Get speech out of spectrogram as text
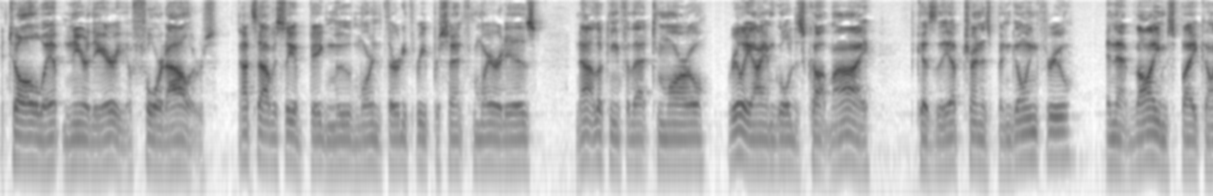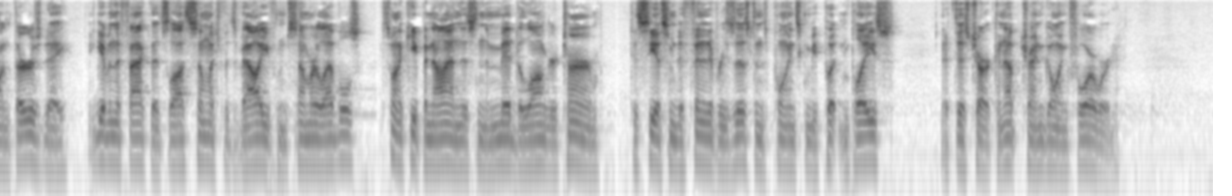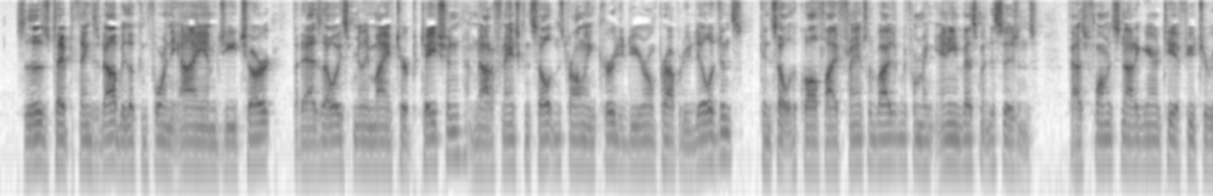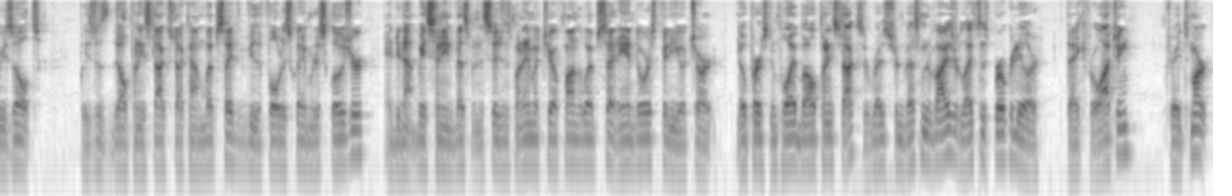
until all the way up near the area of $4. That's obviously a big move, more than 33% from where it is. Not looking for that tomorrow. Really, IAMGold has caught my eye because the uptrend it's been going through and that volume spike on Thursday. Given the fact that it's lost so much of its value from summer levels, just want to keep an eye on this in the mid to longer term to see if some definitive resistance points can be put in place if this chart can uptrend going forward. So those are the type of things that I'll be looking for in the IMG chart. But as always, merely my interpretation. I'm not a financial consultant. Strongly encourage you to do your own proper due diligence. Consult with a qualified financial advisor before making any investment decisions. Past performance is not a guarantee of future results. Please visit the allpennystocks.com website to view the full disclaimer disclosure and do not base any investment decisions on any material found on the website and or video chart. No person employed by All Penny Stocks is a registered investment advisor, licensed broker dealer. Thank you for watching. Trade smart.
